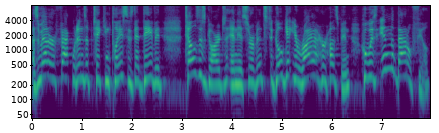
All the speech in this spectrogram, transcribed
As a matter of fact, what ends up taking place is that David tells his guards and his servants to go get Uriah, her husband, who was in the battlefield,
